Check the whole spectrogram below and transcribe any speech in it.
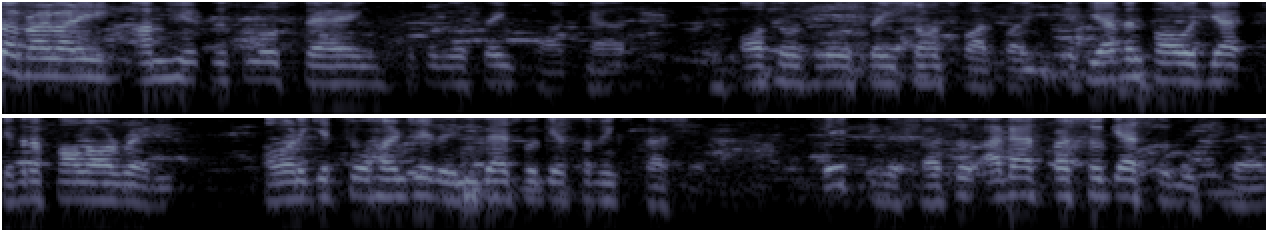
up, everybody? I'm here. This is Lil Stang with the Lil Stang podcast. Also, it's Lil Stang Show on Spotify. If you haven't followed yet, give it a follow already. I want to get to 100, and you guys will get something special. Speaking of special, I got a special guest with me today.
